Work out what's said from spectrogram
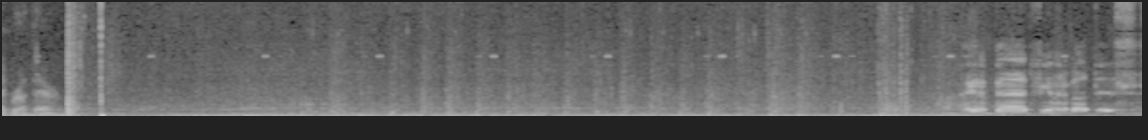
Sniper out there. I got a bad feeling about this.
